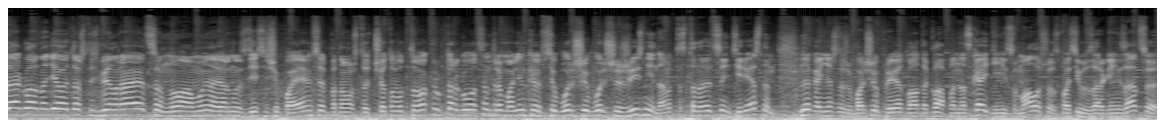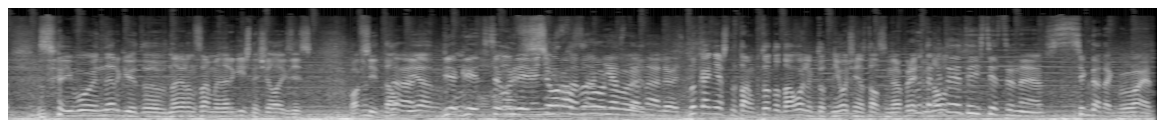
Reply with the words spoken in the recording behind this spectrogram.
Да, главное делать то, что тебе нравится. Ну, а мы, наверное, здесь еще появимся, потому что что-то вот вокруг торгового центра Малинка все больше и больше жизни. Нам это становится интересным. Ну и, конечно же, большой привет Lada Club НСК и Денису Малышеву. Спасибо за организацию, за его энергию. Это, наверное, самый энергичный человек здесь во всей Да, толпе. бегает всё Он время, все не разруливает. Ну, конечно, там кто-то доволен, кто-то не очень остался Ну, мероприятием. так но это, это естественно, всегда так бывает.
